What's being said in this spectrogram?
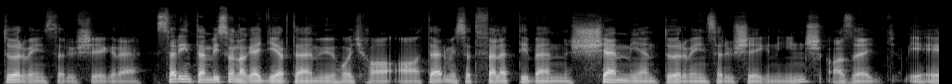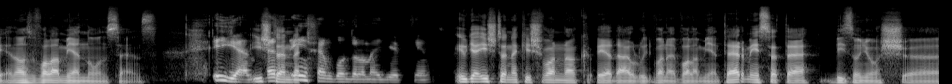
törvényszerűségre, szerintem viszonylag egyértelmű, hogyha a természet felettiben semmilyen törvényszerűség nincs, az egy, az valamilyen nonsens. Igen, Istennek, ezt én sem gondolom egyébként. Ugye Istennek is vannak, például úgy van-e valamilyen természete, bizonyos uh,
